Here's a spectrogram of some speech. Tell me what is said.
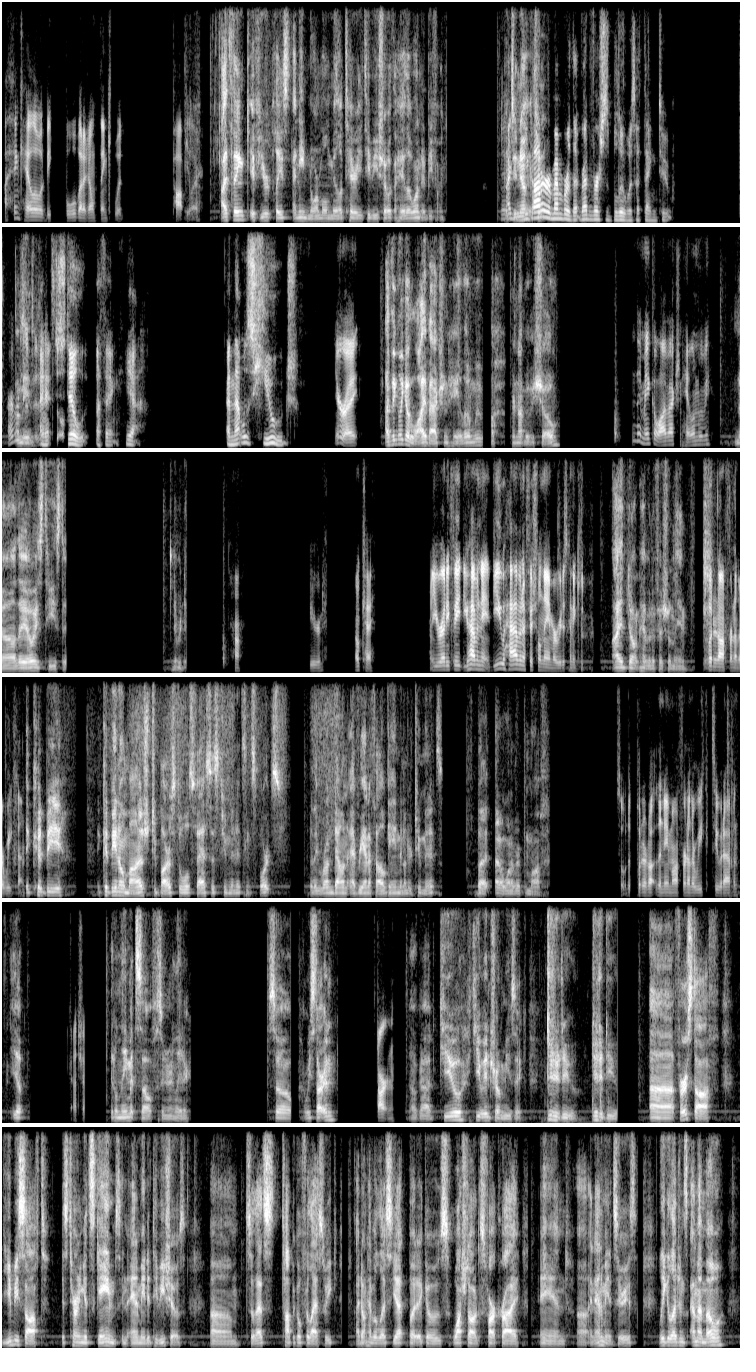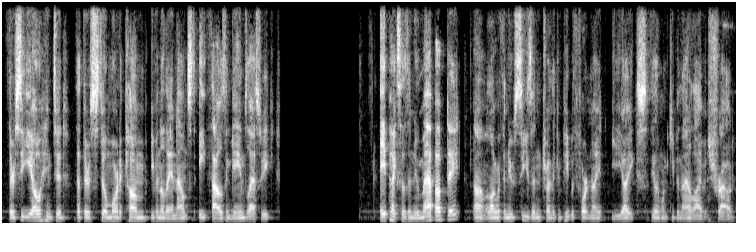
I think Halo would be cool, but I don't think it would popular. I think if you replaced any normal military TV show with a Halo one, it'd be fine. Yeah. But I, do you know- you gotta you- remember that red versus blue was a thing too, I mean- and it's still a thing? still a thing. Yeah, and that was huge. You're right. I think like a live action Halo movie, ugh, or not movie show. Didn't they make a live action Halo movie? No, they always teased it. Never did. Huh. Weird. Okay. Are you ready, Feet? Do you have a name? Do you have an official name, or are we just gonna keep I don't have an official name. put it off for another week then? It could be, it could be an homage to Barstool's fastest two minutes in sports, where they run down every NFL game in under two minutes. But I don't want to rip them off. So we'll just put it the name off for another week. See what happens. Yep, Gotcha. It'll name itself sooner or later. So, are we starting? Starting. Oh god. Cue cue intro music. Do do do do do do. Uh first off, Ubisoft is turning its games into animated TV shows. Um so that's topical for last week. I don't have a list yet, but it goes Watch Dogs, Far Cry, and uh, an animated series. League of Legends MMO, their CEO hinted that there's still more to come, even though they announced 8,000 games last week. Apex has a new map update, um, along with a new season, trying to compete with Fortnite. Yikes. The only one keeping that alive is Shroud.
